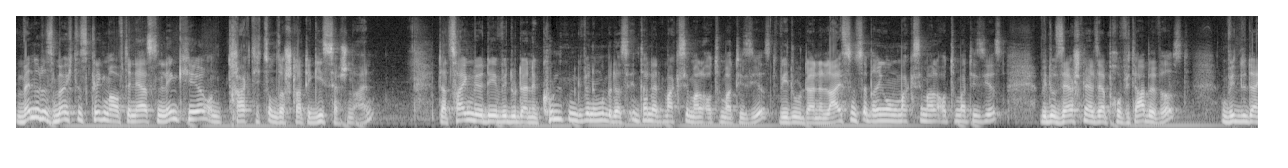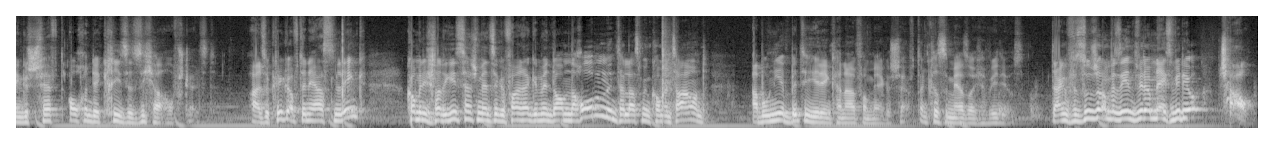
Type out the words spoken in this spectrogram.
Und wenn du das möchtest, klick mal auf den ersten Link hier und trag dich zu unserer Strategie-Session ein. Da zeigen wir dir, wie du deine Kundengewinnung über das Internet maximal automatisierst, wie du deine Leistungserbringung maximal automatisierst, wie du sehr schnell sehr profitabel wirst und wie du dein Geschäft auch in der Krise sicher aufstellst. Also klick auf den ersten Link, komm in die Strategie-Session. Wenn es dir gefallen hat, gib mir einen Daumen nach oben, hinterlass mir einen Kommentar und Abonniere bitte hier den Kanal von Mehrgeschäft, dann kriegst du mehr solcher Videos. Danke fürs Zuschauen, wir sehen uns wieder im nächsten Video. Ciao!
